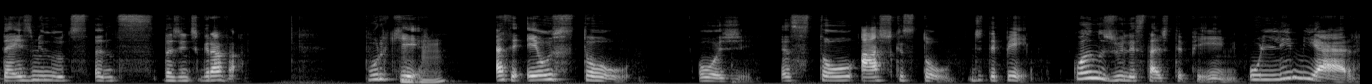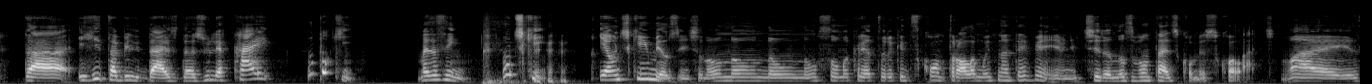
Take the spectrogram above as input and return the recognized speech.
10 minutos antes da gente gravar. Por quê? Uhum. Assim, eu estou hoje. Estou, acho que estou, de TPM. Quando Júlia está de TPM, o limiar da irritabilidade da Júlia cai um pouquinho. Mas assim, um tiquinho. E é um tiquinho mesmo, gente. Eu não, não, não, não sou uma criatura que descontrola muito na TPM, tirando as vontades de comer chocolate. Mas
